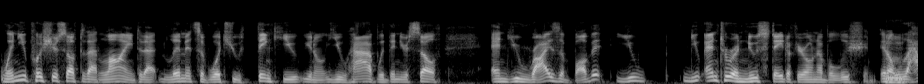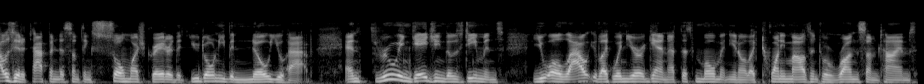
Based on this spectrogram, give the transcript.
when you push yourself to that line to that limits of what you think you you know you have within yourself and you rise above it you you enter a new state of your own evolution. It mm. allows you to tap into something so much greater that you don't even know you have. And through engaging those demons, you allow, like when you're again at this moment, you know, like 20 miles into a run sometimes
